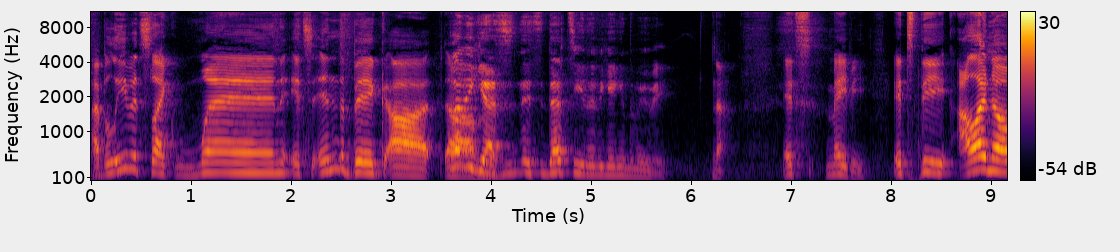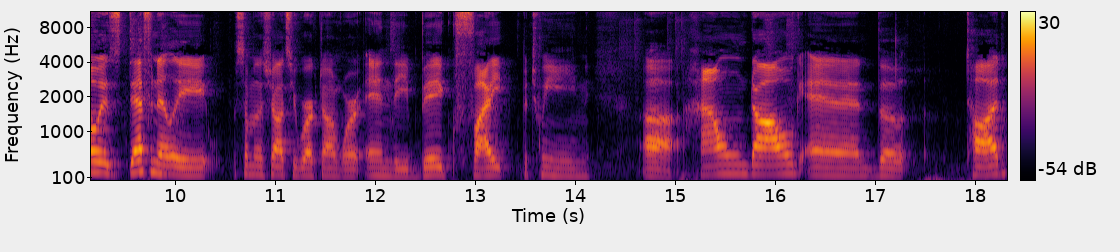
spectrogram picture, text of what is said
I believe it's like when it's in the big. Uh, Let um, me guess. It's, that scene that's the beginning of the movie. No, it's maybe. It's the. All I know is definitely some of the shots he worked on were in the big fight between uh, Hound Dog and the Todd.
